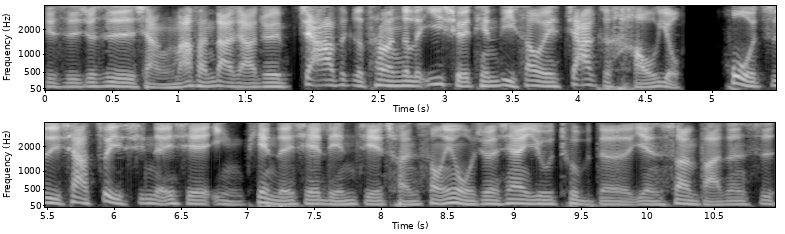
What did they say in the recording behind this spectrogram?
其实就是想麻烦大家，就是加这个苍狼哥的医学天地，稍微加个好友，获知一下最新的一些影片的一些连接传送。因为我觉得现在 YouTube 的演算法真的是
